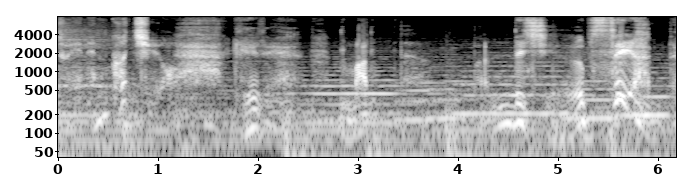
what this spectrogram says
되는 거지요. 아, 그래 맞다. 반드시 없애야 한다.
